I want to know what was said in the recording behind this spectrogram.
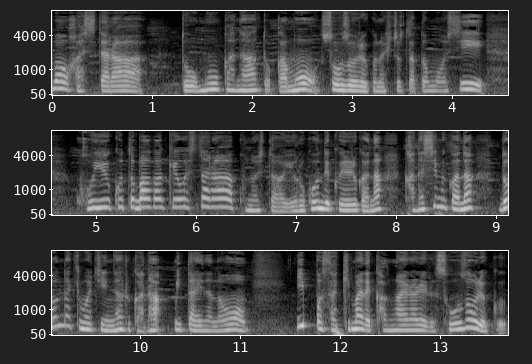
葉を発したらどう思うかなとかも想像力の一つだと思うしこういう言葉がけをしたらこの人は喜んでくれるかな悲しむかなどんな気持ちになるかなみたいなのを一歩先まで考えられる想像力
